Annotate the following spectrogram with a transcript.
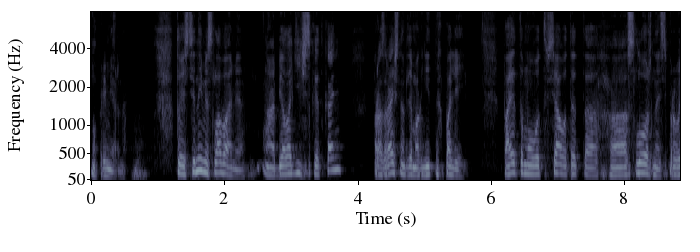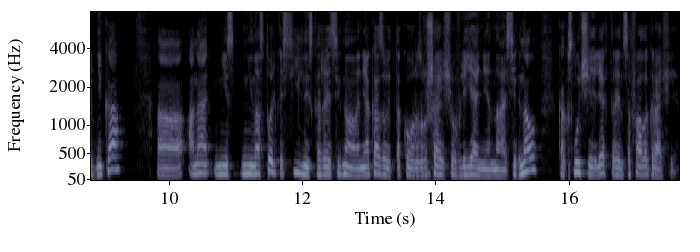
Ну, примерно. То есть, иными словами, а, биологическая ткань прозрачна для магнитных полей. Поэтому вот вся вот эта а, сложность проводника, а, она не, настолько сильно искажает сигнал, она не оказывает такого разрушающего влияния на сигнал, как в случае электроэнцефалографии.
